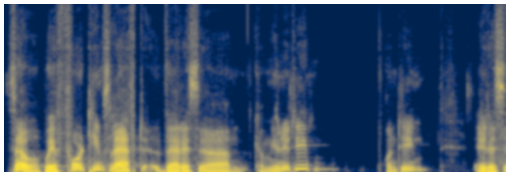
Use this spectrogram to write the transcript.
So we have four teams left. That is a community, one team. It is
